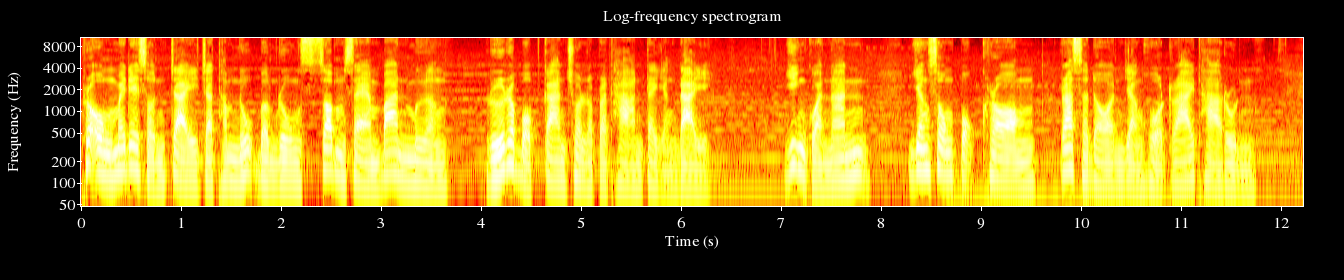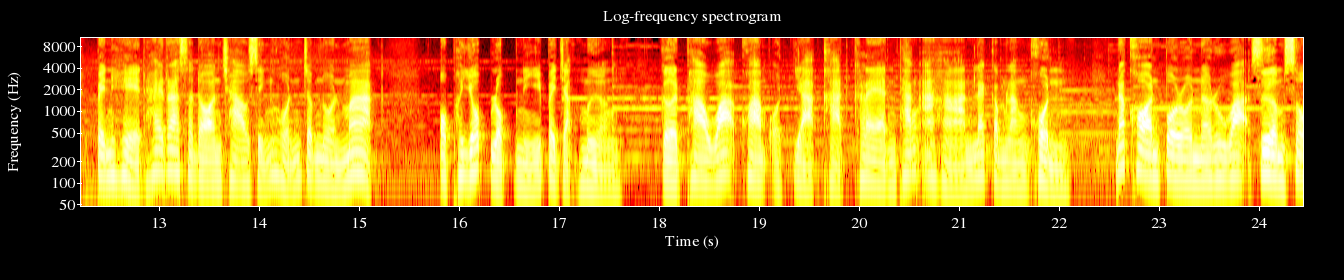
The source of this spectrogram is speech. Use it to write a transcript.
พระองค์ไม่ได้สนใจจะทำนุบำรุงซ่อมแซมบ้านเมือง หรือระบบการชนรประทานแต่อย่างใด ยิ่งกว่านั้นยังทรงปกครองราษฎรอย่างโหดร้ายทารุณ เป็นเหตุให้ราษฎรชาวสิงหนจำนวนมาก อพยพหลบหนีไปจากเมือง เกิดภาวะความอดอยากขาดแคลนทั้งอาหารและกำลังคน นครโปโรนรุวะเสื่อมโทร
